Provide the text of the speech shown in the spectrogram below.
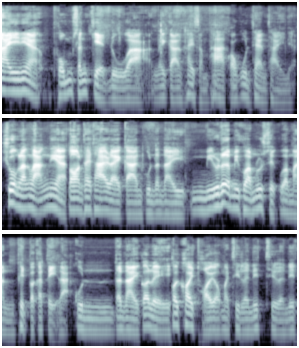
นายเนี่ย ผมสังเกตดูว่าในการให้สัมภาษณ์ของคุณแทนไทยเนี่ยช่วงหลังๆเนี่ยตอนท้ายๆรายการคุณตนายมีเริ่มมีความรู้สึกว่ามันผิดปกติละคุณตนายก็เลยค่อย ๆ ถอยออกมาทีละนิดทีละนิด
